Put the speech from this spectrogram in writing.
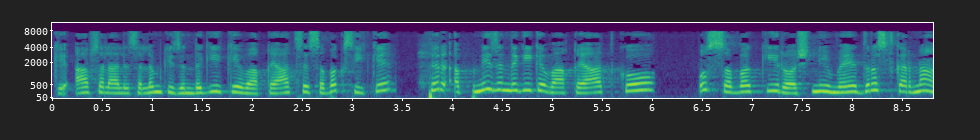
کہ آپ صلی اللہ علیہ وسلم کی زندگی کے واقعات سے سبق سیکھے پھر اپنی زندگی کے واقعات کو اس سبق کی روشنی میں درست کرنا،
